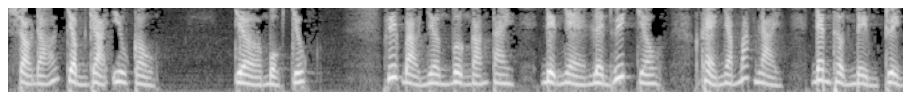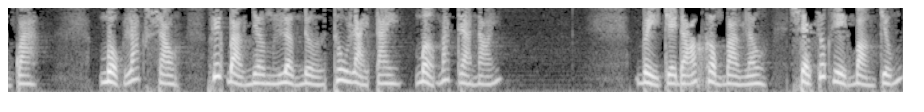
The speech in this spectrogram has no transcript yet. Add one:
sau đó chậm rãi yêu cầu. Chờ một chút. Huyết bào nhân vươn ngón tay, điểm nhẹ lên huyết châu, khẽ nhắm mắt lại, đem thần niệm truyền qua. Một lát sau, huyết bào nhân lần nữa thu lại tay, mở mắt ra nói. Vị trí đó không bao lâu sẽ xuất hiện bọn chúng.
